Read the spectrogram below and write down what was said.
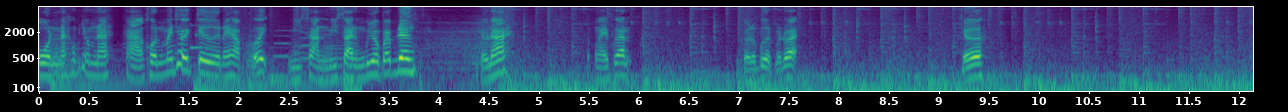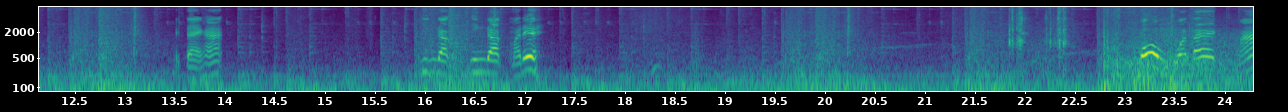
คนนะคุณผู้ชมนะ หาคนไม่ช่วยเจอนะครับเอ้ย มีสั่นมีสั่นคุณผู้ชมแป๊บนึง เดี๋ยวนะทำไงเพื่อนโดนระเบิดมาด้วย เจอ ไม่แตกฮะ ยิงดัก ยิงดัก มาดิ โป้งหัวแตก มา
